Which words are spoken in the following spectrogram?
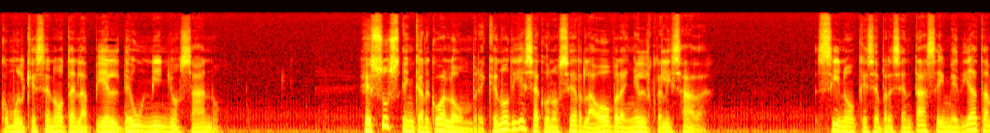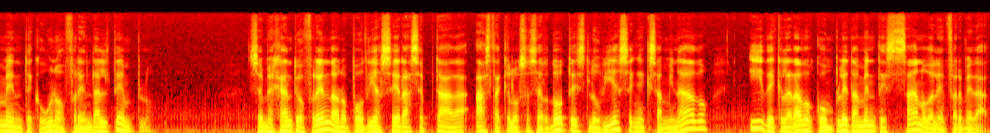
como el que se nota en la piel de un niño sano. Jesús encargó al hombre que no diese a conocer la obra en él realizada, sino que se presentase inmediatamente con una ofrenda al templo. Semejante ofrenda no podía ser aceptada hasta que los sacerdotes lo hubiesen examinado y declarado completamente sano de la enfermedad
